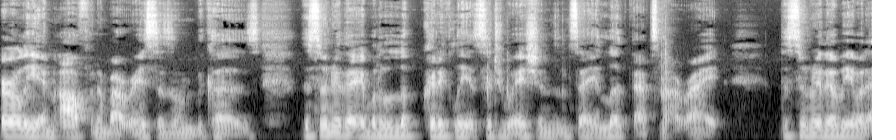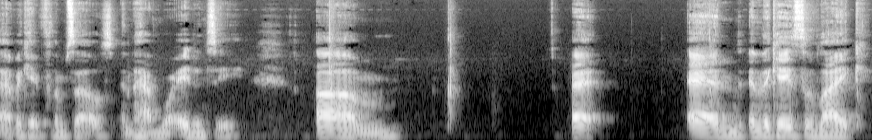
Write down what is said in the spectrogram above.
early and often about racism because the sooner they're able to look critically at situations and say, look, that's not right, the sooner they'll be able to advocate for themselves and have more agency. Um, and in the case of like,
